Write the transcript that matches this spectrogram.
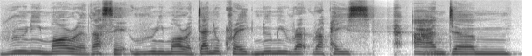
Rooney Mara, that's it. Rooney Mara, Daniel Craig, Noomi Ra- Rapace, and um,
